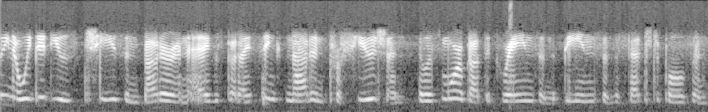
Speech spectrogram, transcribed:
you know we did use cheese and butter and eggs, but I think not in profusion. It was more about the grains and the beans and the vegetables, and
